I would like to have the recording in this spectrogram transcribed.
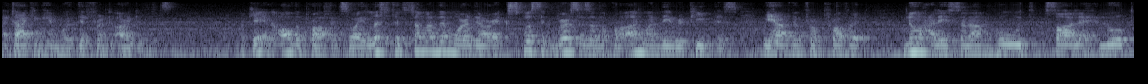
attacking him with different arguments. Okay, and all the prophets. So I listed some of them where there are explicit verses of the Quran when they repeat this. We have them from Prophet Nuh alayhi salam, Hud, Salih, Lut,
